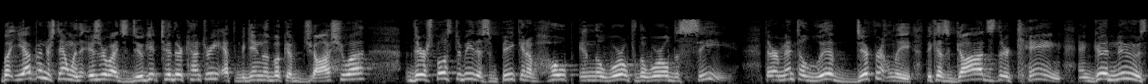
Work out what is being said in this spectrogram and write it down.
But you have to understand when the Israelites do get to their country, at the beginning of the book of Joshua, they're supposed to be this beacon of hope in the world for the world to see. They're meant to live differently because God's their king. And good news,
